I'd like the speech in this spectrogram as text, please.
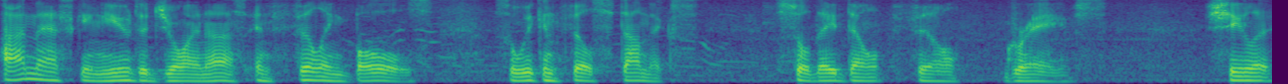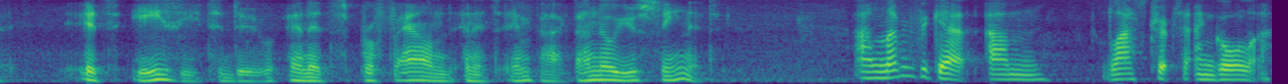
I'm asking you to join us in filling bowls so we can fill stomachs so they don't fill graves. Sheila, it's easy to do and it's profound in its impact. I know you've seen it. I'll never forget um, last trip to Angola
